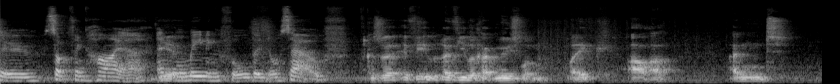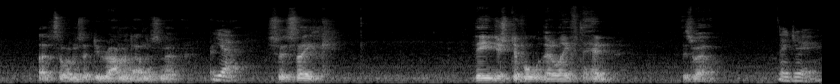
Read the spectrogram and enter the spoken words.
to something higher and Yeah. more meaningful than yourself. because if you if you look at Muslim, like Allah, and that's the ones that do Ramadan, isn't it? Yeah. So it's like they just devote their life to Him as well. They do.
